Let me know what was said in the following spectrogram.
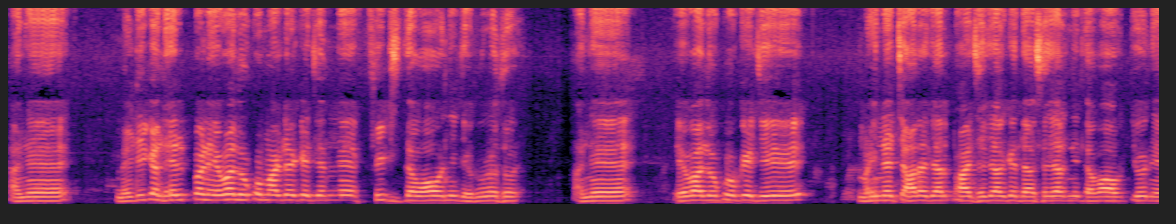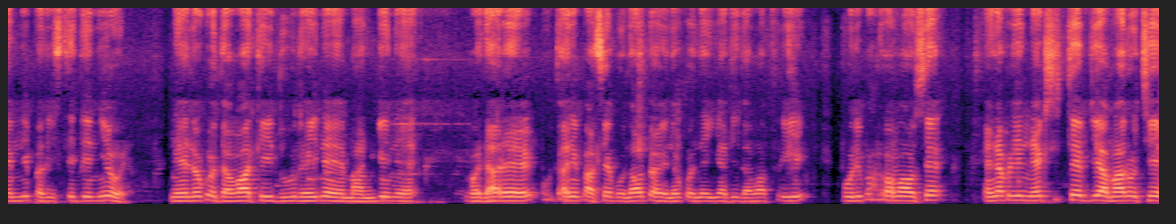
અને મેડિકલ હેલ્થ પણ એવા લોકો માટે કે જેમને ફિક્સ દવાઓની જરૂરત હોય. અને એવા લોકો કે જે મહિને ચાર હજાર, પાંચ હજાર કે દસ હજારની દવા આવતી હોય ને એમની પરિસ્થિતિ નહીં હોય ને એ લોકો દવાથી દૂર રહીને માંગીને વધારે પોતાની પાસે બોલાવતા હોય એ લોકોને અહીંયાથી દવા ફ્રી પૂરી પાડવામાં આવશે. એના પછી નેક્સ્ટ સ્ટેપ જે અમારો છે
